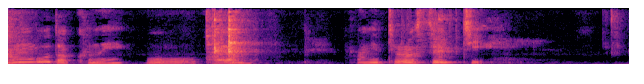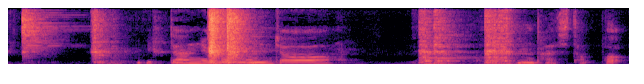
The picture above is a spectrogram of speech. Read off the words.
암보다 크네. 오, 과연 많이 들었을지. 일단 이거 먼저 음, 다시 덮어.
